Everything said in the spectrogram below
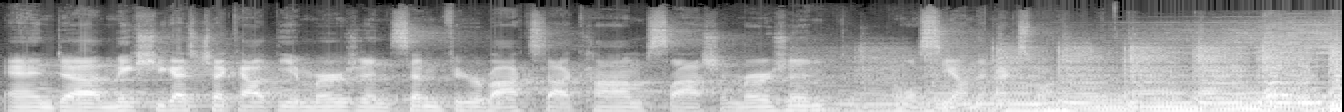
and uh, make sure you guys check out the immersion, sevenfigurebox.com slash immersion, and we'll see you on the next one.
